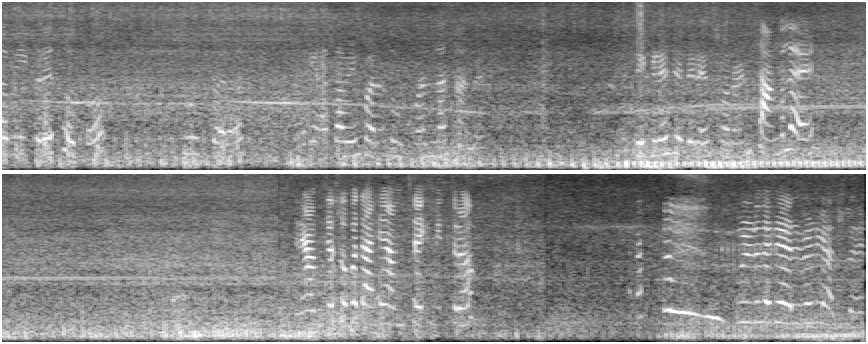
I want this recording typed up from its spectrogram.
तर मी इकडेच होतो. शूट करत. आणि आता मी परत ओपनला चालू इकडेच येते रेस्टॉरंट चांगलं आहे. आणि आमच्यासोबत आहे आमचा एक मित्र. घातलंय.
